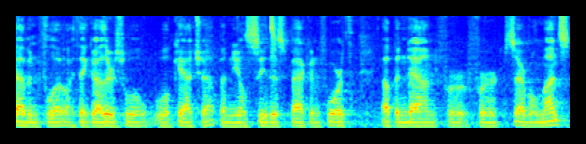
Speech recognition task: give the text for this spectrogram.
ebb and flow. I think others will will catch up, and you'll see this back and forth, up and down for for several months.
